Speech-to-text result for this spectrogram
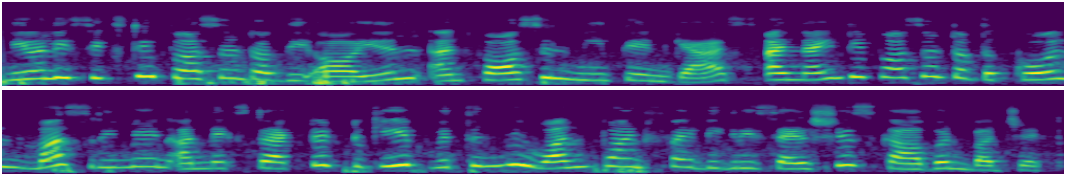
nearly 60% of the oil and fossil methane gas and 90% of the coal must remain unextracted to keep within the 1.5 degrees Celsius carbon budget.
